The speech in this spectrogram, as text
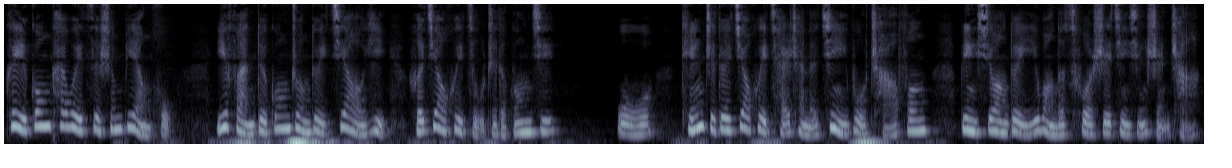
可以公开为自身辩护，以反对公众对教义和教会组织的攻击。五、停止对教会财产的进一步查封，并希望对以往的措施进行审查。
